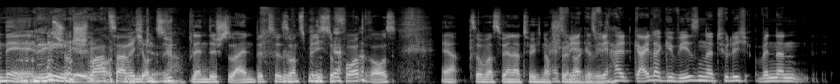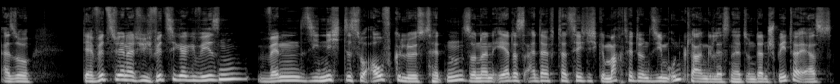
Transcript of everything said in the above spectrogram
Nee, nee muss schon nee, schwarzhaarig und südbländisch sein, bitte. Sonst bin ich sofort raus. Ja, sowas wäre natürlich noch es schöner wär, gewesen. Es wäre halt geiler gewesen, natürlich, wenn dann, also der Witz wäre natürlich witziger gewesen, wenn sie nicht das so aufgelöst hätten, sondern er das einfach tatsächlich gemacht hätte und sie im Unklaren gelassen hätte und dann später erst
